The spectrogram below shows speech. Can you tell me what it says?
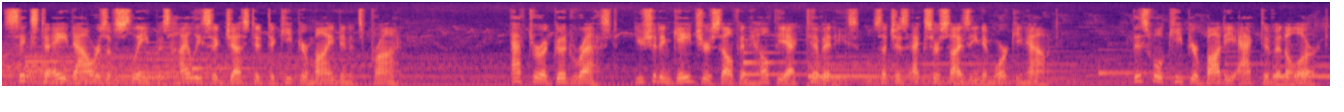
6 to 8 hours of sleep is highly suggested to keep your mind in its prime. After a good rest, you should engage yourself in healthy activities, such as exercising and working out. This will keep your body active and alert.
